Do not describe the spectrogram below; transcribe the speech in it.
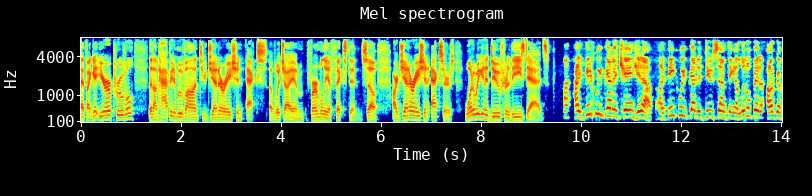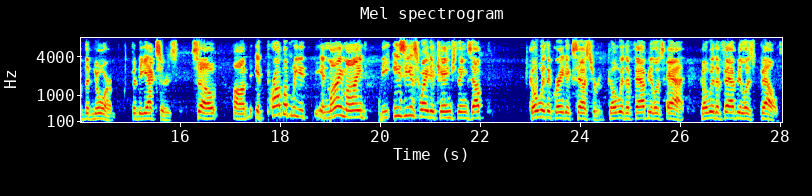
If I get your approval, then I'm happy to move on to Generation X, of which I am firmly affixed in. So, our Generation Xers, what are we going to do for these dads? I think we've got to change it up. I think we've got to do something a little bit out of the norm for the Xers. So, um, it probably, in my mind, the easiest way to change things up go with a great accessory, go with a fabulous hat Go with a fabulous belt.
